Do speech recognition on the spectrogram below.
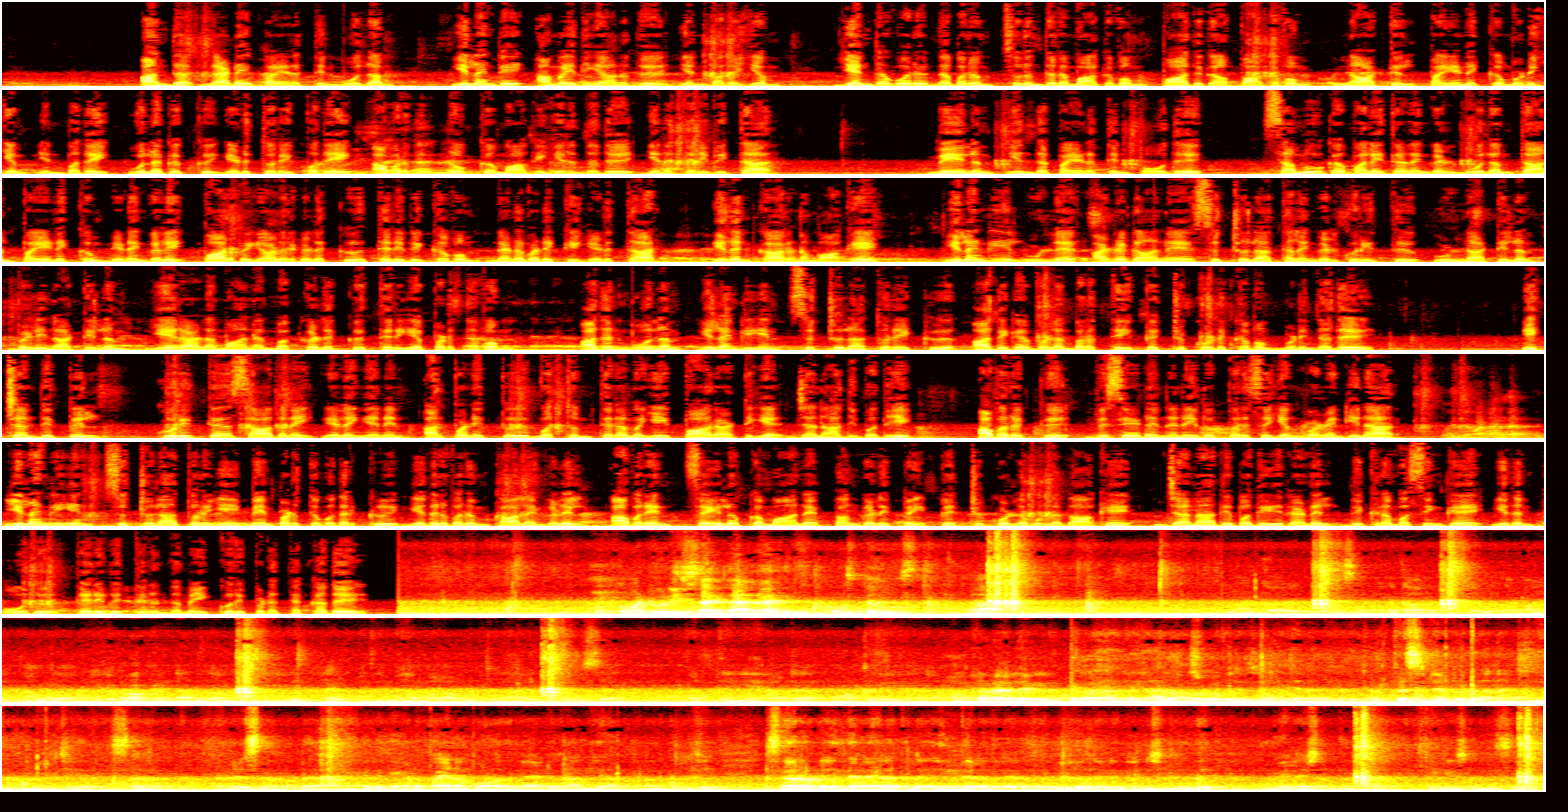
அந்த நடைப்பயணத்தின் மூலம் இலங்கை அமைதியானது என்பதையும் எந்தவொரு நபரும் சுதந்திரமாகவும் பாதுகாப்பாகவும் நாட்டில் பயணிக்க முடியும் என்பதை உலகுக்கு எடுத்துரைப்பதே அவரது நோக்கமாக இருந்தது என தெரிவித்தார். மேலும் இந்த பயணத்தின் போது சமூக வலைதளங்கள் மூலம் தான் பயணிக்கும் இடங்களை பார்வையாளர்களுக்கு தெரிவிக்கவும் நடவடிக்கை எடுத்தார். இதன் காரணமாக இலங்கையில் உள்ள அழகான சுற்றுலா தலங்கள் குறித்து உள்நாட்டிலும் வெளிநாட்டிலும் ஏராளமான மக்களுக்கு தெரியப்படுத்தவும் அதன் மூலம் இலங்கையின் சுற்றுலா துறைக்கு அதிக விளம்பரத்தை பெற்றுக் கொடுக்கவும் முடிந்தது. இச்சந்திப்பில் குறித்த சாதனை இளைஞனின் அர்ப்பணிப்பு மற்றும் திறமையை பாராட்டிய ஜனாதிபதி அவருக்கு விசேட நினைவு பரிசையும் வழங்கினார் இலங்கையின் சுற்றுலாத்துறையை மேம்படுத்துவதற்கு எதிர்வரும் காலங்களில் அவரின் செயலொக்கமான பங்களிப்பை பெற்றுக்கொள்ள உள்ளதாக ஜனாதிபதி ரணில் விக்ரமசிங்கே இதன் போது தெரிவித்திருந்தமை குறிப்பிடத்தக்கது Okay. ஒருத்தங்க என்னோட நோக்கடியில் பிரசிடென்ட்டோட தான் நாங்கள் வந்துருச்சு சார் நன்றி சாரோட எங்களுக்கு எங்களோட பயணம் போனதுக்காண்டி ஒரு அங்கீகாரம் வந்துருச்சு சாரோட இந்த நேரத்தில் இந்த இடத்துல இருந்து ஒரு வில்லத்தை எடுக்கன்னு சொல்லுது உண்மையிலே சந்தோஷம் தேங்க்யூ ஸோ மச் சார்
